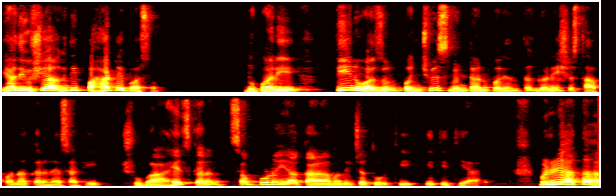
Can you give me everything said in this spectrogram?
या दिवशी अगदी पहाटेपासून दुपारी तीन वाजून पंचवीस मिनिटांपर्यंत गणेश स्थापना करण्यासाठी शुभ आहेच कारण संपूर्ण या काळामध्ये चतुर्थी ही तिथी आहे. म्हणजे आता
